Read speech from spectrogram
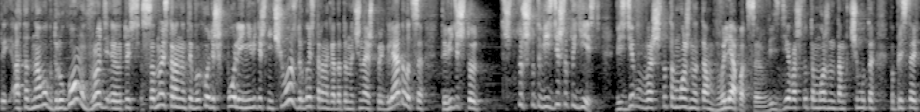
ты от одного к другому вроде... Э, то есть, с одной стороны, ты выходишь в поле и не видишь ничего, с другой стороны, когда ты начинаешь приглядываться, ты видишь, что что-то, что-то везде что-то есть. Везде во что-то можно там вляпаться, везде во что-то можно там к чему-то попредставить.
